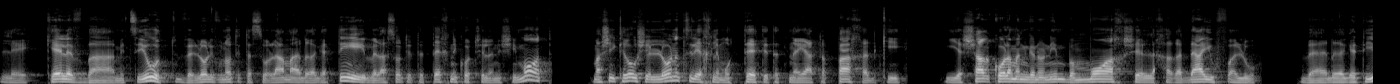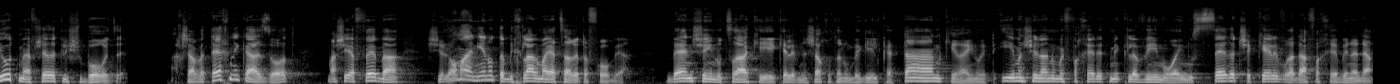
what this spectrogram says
לכלב במציאות ולא לבנות את הסולם ההדרגתי ולעשות את הטכניקות של הנשימות, מה שיקרה הוא שלא נצליח למוטט את התניית הפחד כי ישר כל המנגנונים במוח של החרדה יופעלו, וההדרגתיות מאפשרת לשבור את זה. עכשיו הטכניקה הזאת, מה שיפה בה, שלא מעניין אותה בכלל מה יצר את הפוביה. בין שהיא נוצרה כי כלב נשך אותנו בגיל קטן, כי ראינו את אימא שלנו מפחדת מכלבים, או ראינו סרט שכלב רדף אחרי בן אדם.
